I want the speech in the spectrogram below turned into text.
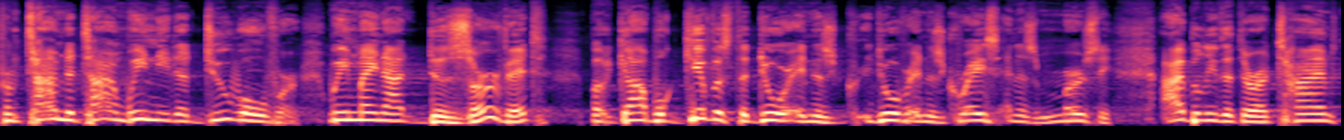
From time to time, we need a do over. We may not deserve it, but God will give us the do over in His grace and His mercy. I believe that there are times,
